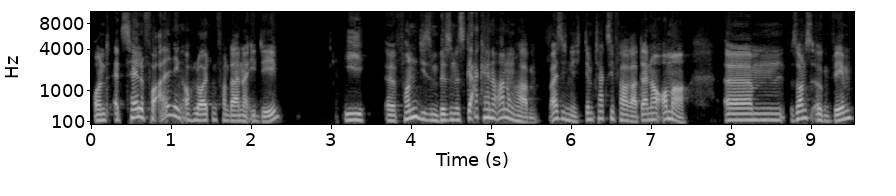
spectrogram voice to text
Und erzähle vor allen Dingen auch Leuten von deiner Idee, die äh, von diesem Business gar keine Ahnung haben. Weiß ich nicht, dem Taxifahrer, deiner Oma, ähm, sonst irgendwem,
